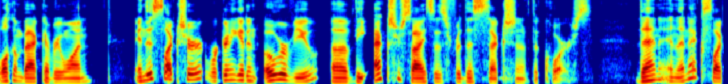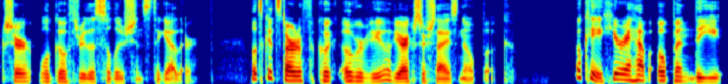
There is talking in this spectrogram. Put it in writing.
Welcome back everyone. In this lecture, we're going to get an overview of the exercises for this section of the course. Then in the next lecture, we'll go through the solutions together. Let's get started with a quick overview of your exercise notebook. Okay, here I have open the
